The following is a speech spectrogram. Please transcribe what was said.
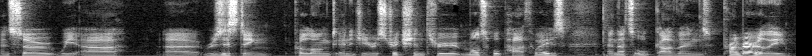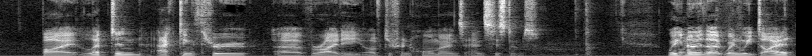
And so we are uh, resisting prolonged energy restriction through multiple pathways, and that's all governed primarily by leptin acting through a variety of different hormones and systems. We know that when we diet,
